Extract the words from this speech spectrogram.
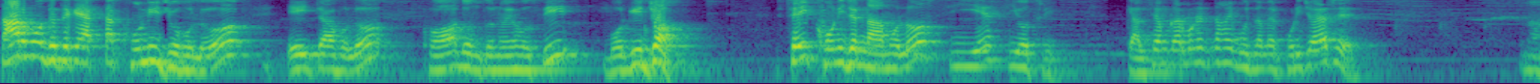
তার মধ্যে থেকে একটা খনিজ হলো এইটা হলো খ দন্তনয় হসি বর্গী জ। সেই খনিজের নাম হলো সিএসিও থ্রি ক্যালসিয়াম কার্বনেট না হয় বুঝলাম এর পরিচয় আছে? না।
